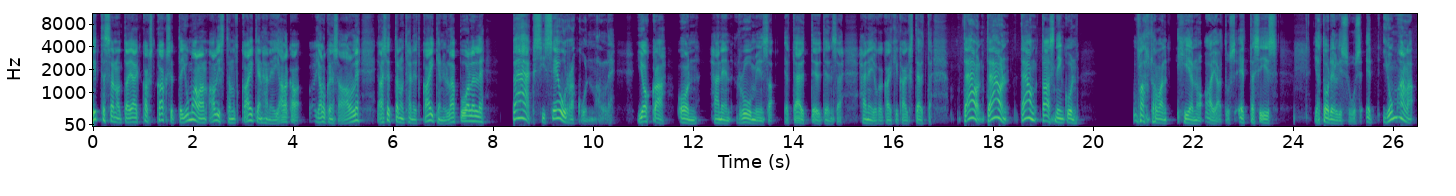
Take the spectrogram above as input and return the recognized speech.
Sitten sanotaan jäi 22, että Jumala on alistanut kaiken hänen jalka, jalkojensa alle ja asettanut hänet kaiken yläpuolelle pääksi seurakunnalle, joka on hänen ruumiinsa ja täytteytensä, hänen, joka kaikki kaikessa täyttää. Tämä on, tämä on, tämä on taas niin kuin valtavan hieno ajatus, että siis ja todellisuus, että Jumala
